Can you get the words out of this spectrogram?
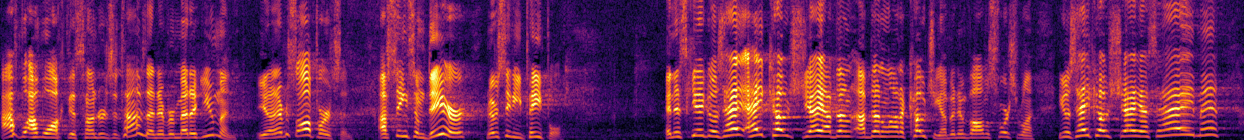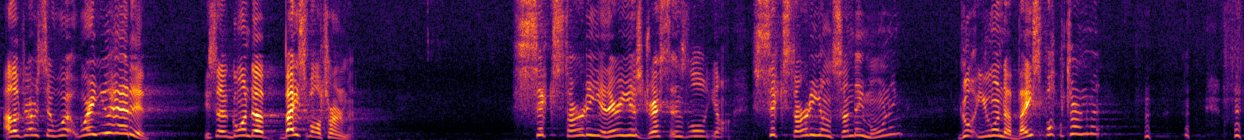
I've, I've walked this hundreds of times. I never met a human. You know, I never saw a person. I've seen some deer, never seen any people. And this kid goes, Hey, hey, Coach Jay, I've done, I've done a lot of coaching. I've been involved in sports for. He goes, Hey, Coach Jay. I said, Hey, man. I looked over and said, Where, where are you headed? He said, Going to a baseball tournament. 6.30, and there he is dressed in his little, you know, 6.30 on Sunday morning? Go, you going to a baseball tournament?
